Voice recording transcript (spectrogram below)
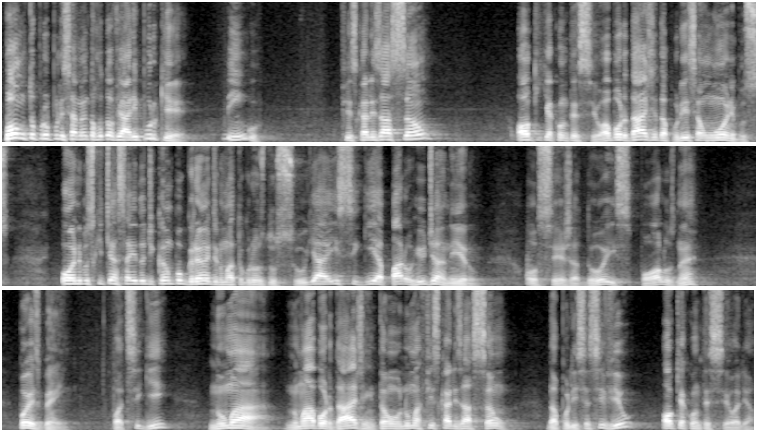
Ponto para o policiamento rodoviário. E por quê? Bingo. Fiscalização. Olha o que, que aconteceu. A abordagem da polícia é um ônibus. Ônibus que tinha saído de Campo Grande, no Mato Grosso do Sul, e aí seguia para o Rio de Janeiro. Ou seja, dois polos, né? Pois bem, pode seguir numa, numa abordagem, então, numa fiscalização da Polícia Civil. Olha o que aconteceu ali, ó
